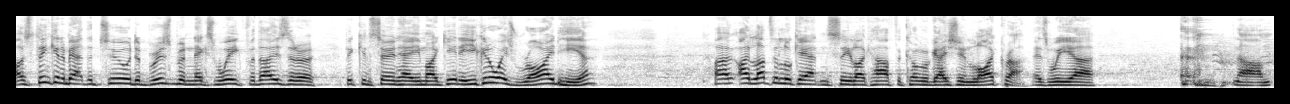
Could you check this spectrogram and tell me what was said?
I was thinking about the Tour de Brisbane next week. For those that are a bit concerned how you might get here, you could always ride here. I, would love to look out and see like half the congregation in Lycra as we. Uh... no, I'm,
